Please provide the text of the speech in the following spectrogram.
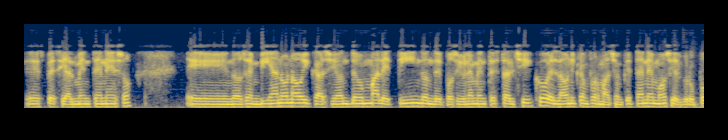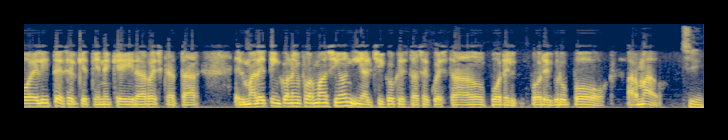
especialmente en eso. Eh, nos envían una ubicación de un maletín donde posiblemente está el chico, es la única información que tenemos y el grupo élite es el que tiene que ir a rescatar el maletín con la información y al chico que está secuestrado por el, por el grupo armado. Sí.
